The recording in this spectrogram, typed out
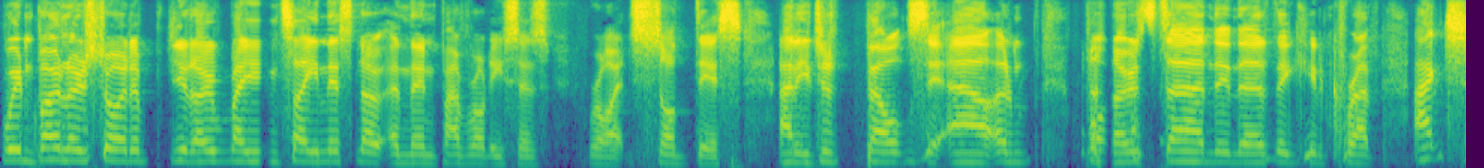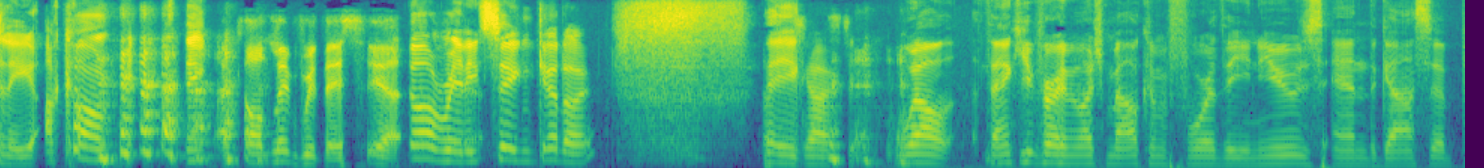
when Bono's trying to, you know, maintain this note, and then Pavarotti says, "Right, sod this," and he just belts it out, and Bono's standing there thinking, "Crap, actually, I can't, really sing, I can't live with this. Yeah. can't really sing, can I?" There you go. Well, thank you very much, Malcolm, for the news and the gossip.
